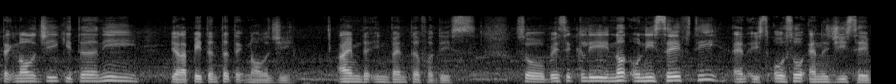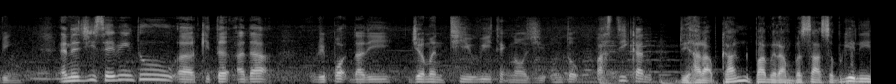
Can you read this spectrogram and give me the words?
teknologi kita ni ialah patented technology. I'm the inventor for this. So basically not only safety and it's also energy saving. Energy saving tu uh, kita ada report dari German TV Technology untuk pastikan. Diharapkan pameran besar sebegini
